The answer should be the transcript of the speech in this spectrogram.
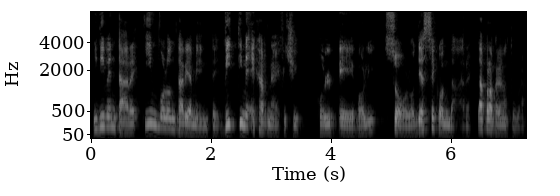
di diventare involontariamente vittime e carnefici, colpevoli solo di assecondare la propria natura.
